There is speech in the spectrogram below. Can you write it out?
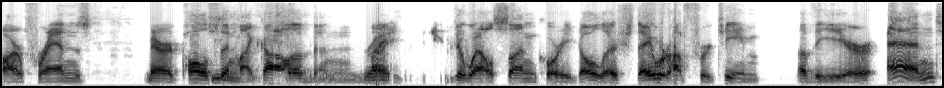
our friends Merritt Paulson, Mike Golub, and right. Joel's son Corey Dolich, they were up for team of the year. And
